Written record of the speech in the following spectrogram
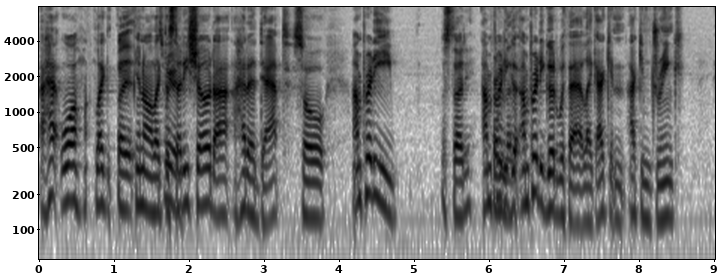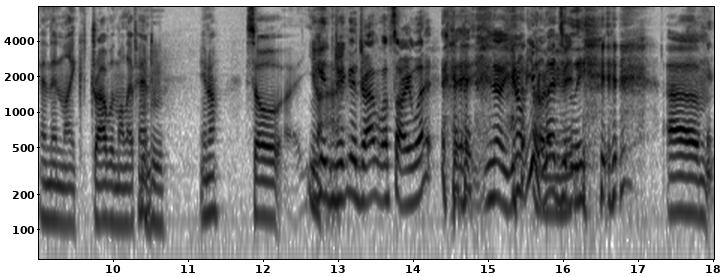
I had well, like But you know, like the weird. study showed, I, I had to adapt. So I'm pretty, The study. I'm pretty good. I'm pretty good with that. Like I can I can drink and then like drive with my left hand. You know, so uh, You, you, know, can drink and drive. I'm sorry. What? no, you know, you know, what I mean, Allegedly. um,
